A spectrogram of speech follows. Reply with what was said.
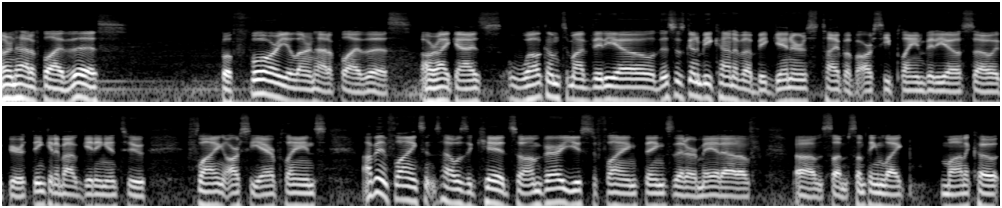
learn how to fly this before you learn how to fly this. All right, guys, welcome to my video. This is gonna be kind of a beginner's type of RC plane video. So if you're thinking about getting into flying RC airplanes, I've been flying since I was a kid, so I'm very used to flying things that are made out of um, some something like monocoque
